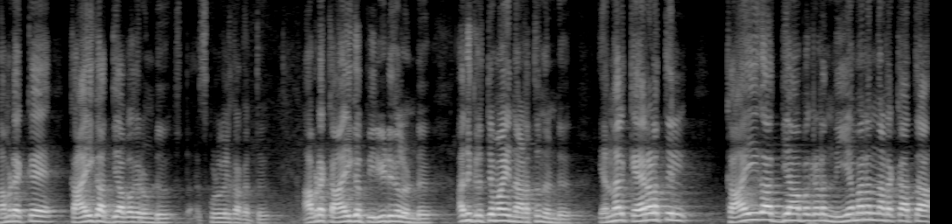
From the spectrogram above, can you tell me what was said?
നമ്മുടെയൊക്കെ കായിക അധ്യാപകരുണ്ട് സ്കൂളുകൾക്കകത്ത്. അവിടെ കായിക പീരീഡുകളുണ്ട്. അത് കൃത്യമായി നടത്തുന്നുണ്ട്. എന്നാൽ കേരളത്തിൽ കായിക അധ്യാപകരുടെ നിയമനം നടക്കാത്ത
